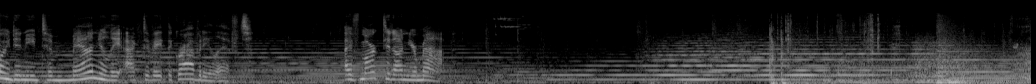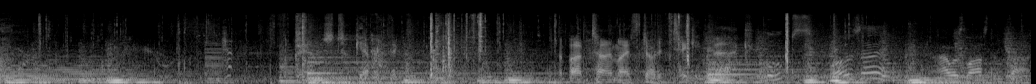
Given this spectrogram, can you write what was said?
Going to need to manually activate the gravity lift. I've marked it on your map. Bandits took everything. About time I started taking back. Oops. What was that? I was lost in thought.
